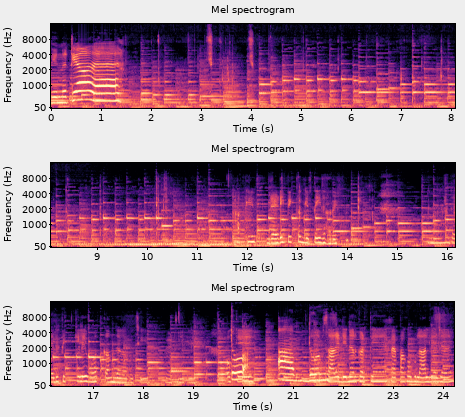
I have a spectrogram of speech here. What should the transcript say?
डिनर तैयार है। डैडी पिक तो गिरते ही जा रहे हैं। हम्म, डैडी पिक के लिए बहुत कम जगह बची है बैठने के लिए। तो ओके आप तो दो अब सारे डिनर करते हैं पापा को बुला लिया जाए।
